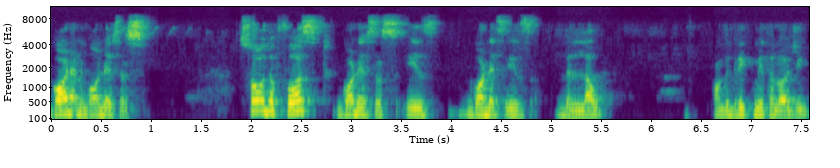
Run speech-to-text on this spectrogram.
god and goddesses. So the first goddesses is goddess is the love from the Greek mythology.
